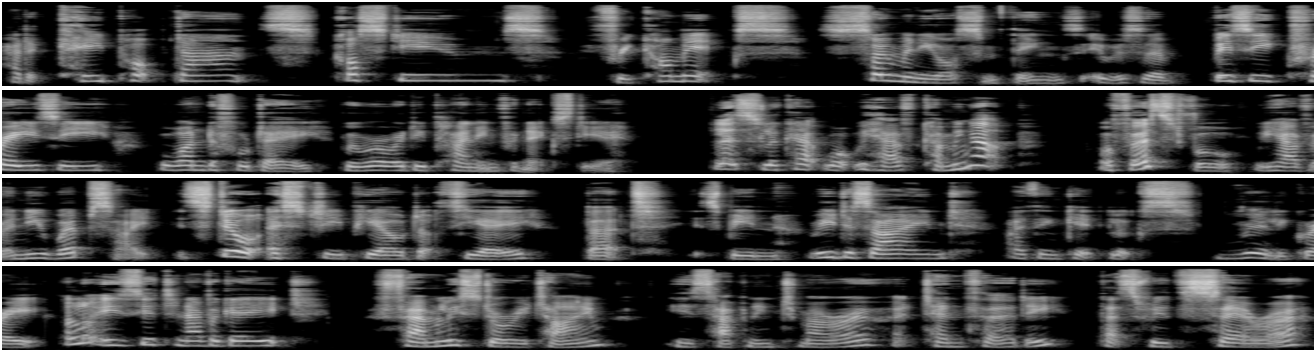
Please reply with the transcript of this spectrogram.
had a K pop dance, costumes, free comics, so many awesome things. It was a busy, crazy, wonderful day. We're already planning for next year. Let's look at what we have coming up. Well, first of all, we have a new website. It's still sgpl.ca, but it's been redesigned. I think it looks really great. A lot easier to navigate. Family story time is happening tomorrow at 10:30. That's with Sarah,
